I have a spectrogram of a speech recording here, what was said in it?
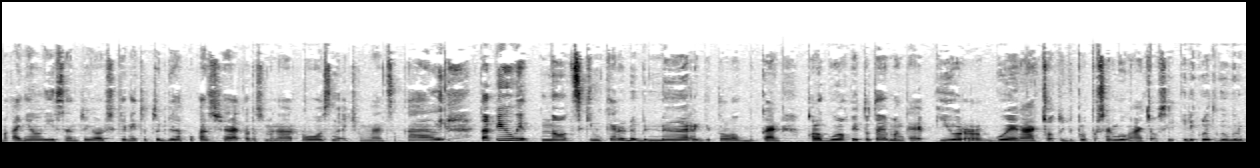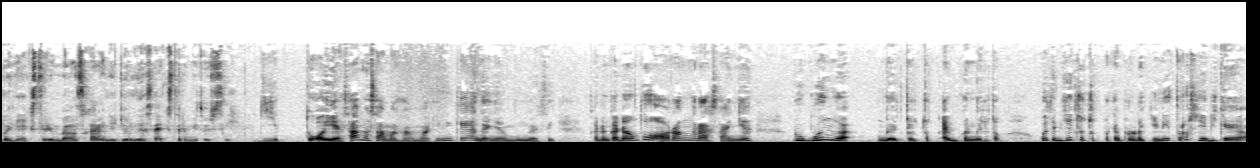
Makanya listen to your skin itu tuh dilakukan secara terus menerus nggak cuma sekali Tapi with note skincare udah bener gitu loh. Bukan kalau gue waktu itu tuh emang kayak pure gue ngaco 70% gue ngaco sih. Jadi kulit gue berubahnya ekstrim banget. Sekarang jujur gak se ekstrim itu sih. Gitu. Oh iya sama-sama sama. Ini kayak agak nyambung gak sih? Kadang-kadang tuh orang ngerasanya Duh gue nggak nggak cocok Eh bukan nggak cocok. Gue tadinya cocok pakai produk ini terus jadi kayak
